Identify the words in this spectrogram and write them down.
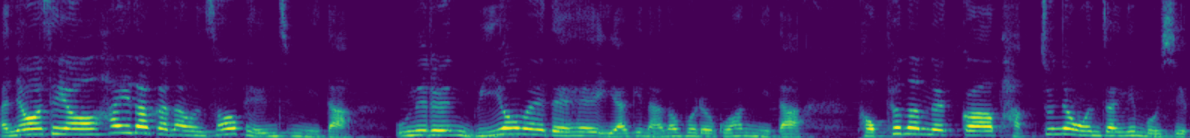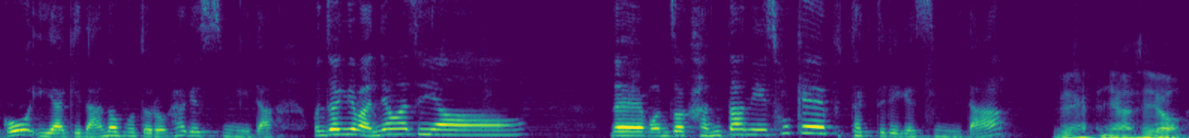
안녕하세요. 하이닥 아나운서 배은지입니다. 오늘은 위험에 대해 이야기 나눠보려고 합니다. 더 편한 뇌과 박준영 원장님 모시고 이야기 나눠보도록 하겠습니다. 원장님 안녕하세요. 네, 먼저 간단히 소개 부탁드리겠습니다. 네, 안녕하세요.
